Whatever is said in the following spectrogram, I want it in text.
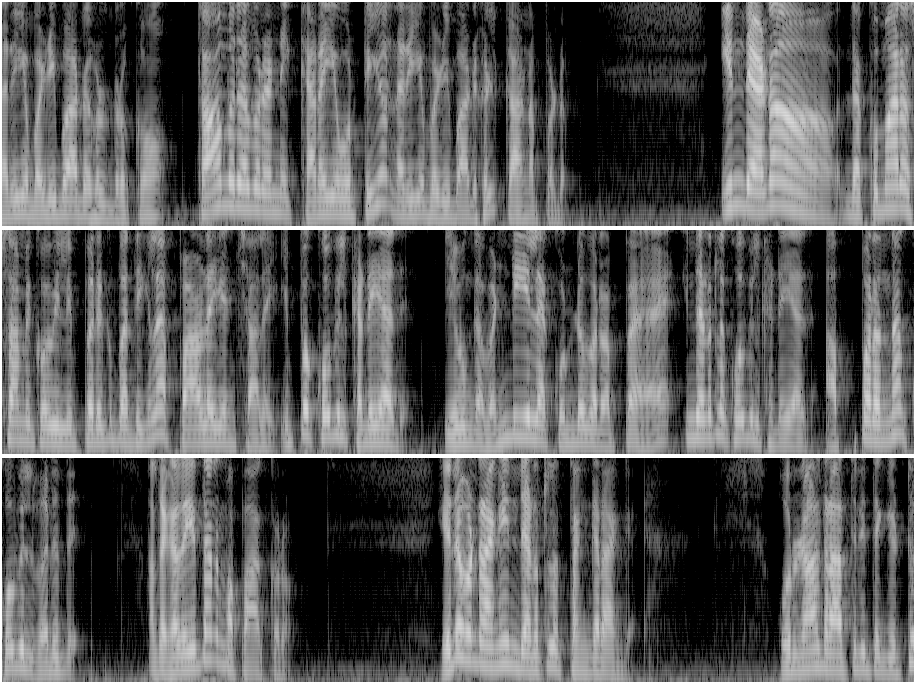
நிறைய வழிபாடுகள் இருக்கும். தாமிரபரணி கரையை ஒட்டியும் நிறைய வழிபாடுகள் காணப்படும். இந்த இடம் இந்த குமாரசாமி கோவில் இப்போ இருக்குது பார்த்தீங்களா பாளையஞ்சாலை இப்போ கோவில் கிடையாது. இவங்க வண்டியில் கொண்டு வரப்ப இந்த இடத்துல கோவில் கிடையாது. அப்புறம் தான் கோவில் வருது. அந்த கதையை தான் நம்ம பார்க்குறோம். என்ன பண்ணுறாங்க இந்த இடத்துல தங்குறாங்க. ஒரு நாள் ராத்திரி தங்கிட்டு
